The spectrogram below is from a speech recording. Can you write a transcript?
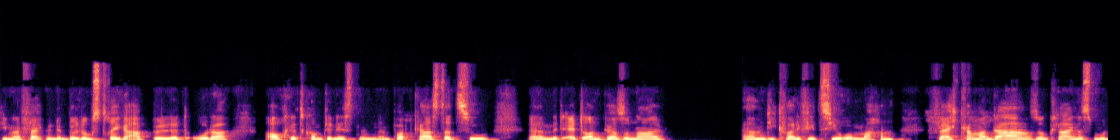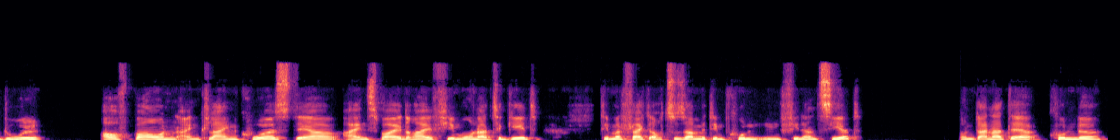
die man vielleicht mit einem Bildungsträger abbildet oder auch jetzt kommt demnächst ein, ein Podcast dazu äh, mit Add-on-Personal, ähm, die Qualifizierung machen. Vielleicht kann man da so ein kleines Modul aufbauen, einen kleinen Kurs, der ein, zwei, drei, vier Monate geht, den man vielleicht auch zusammen mit dem Kunden finanziert. Und dann hat der Kunde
